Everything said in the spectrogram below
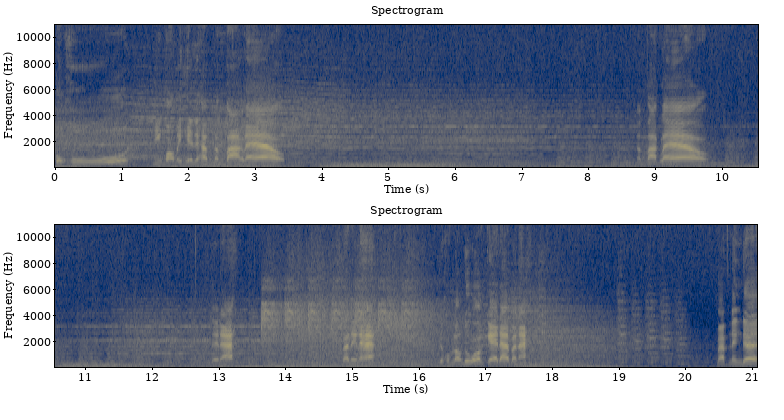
โอ้โห ยิ่งมองไม่เห็นเลยครับลำบากแล้ว ลำบากแล้ว เดี๋ยวนะแป๊บนึงนะฮะ เดี๋ยวผมลองดูก่อนว่าแก้ได้ป่ะนะ แป๊บหนึ่งเด้อ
